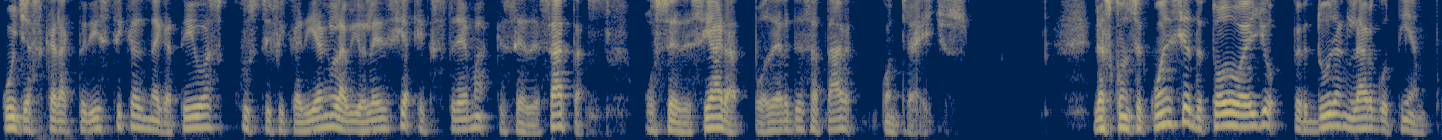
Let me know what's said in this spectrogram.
cuyas características negativas justificarían la violencia extrema que se desata o se deseara poder desatar contra ellos. Las consecuencias de todo ello perduran largo tiempo.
